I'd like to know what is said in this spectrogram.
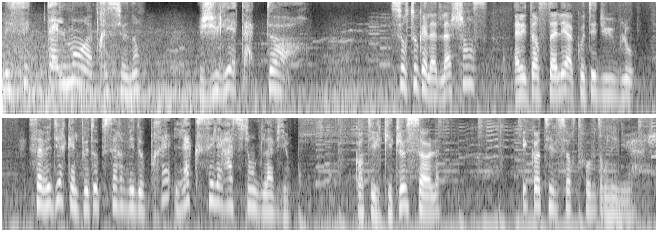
Mais c'est tellement impressionnant. Juliette adore. Surtout qu'elle a de la chance. Elle est installée à côté du hublot. Ça veut dire qu'elle peut observer de près l'accélération de l'avion. Quand il quitte le sol et quand il se retrouve dans les nuages.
